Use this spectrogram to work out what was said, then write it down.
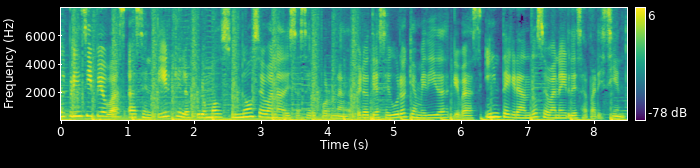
Al principio vas a sentir que los grumos no se van a deshacer por nada, pero te aseguro que a medida que vas integrando se van a ir desapareciendo.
